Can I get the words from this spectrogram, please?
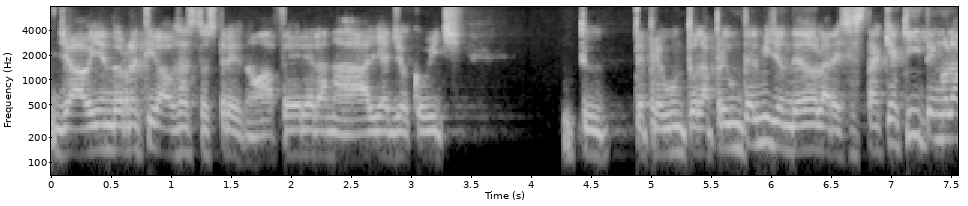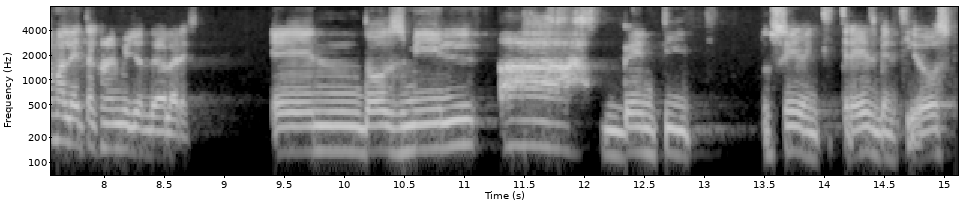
ya habiendo retirados a estos tres, ¿no? A Federer, a Nadal y a Djokovic, tú, te pregunto, la pregunta del millón de dólares está que aquí tengo la maleta con el millón de dólares. En 2020, ah, no sé, 23, 22,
